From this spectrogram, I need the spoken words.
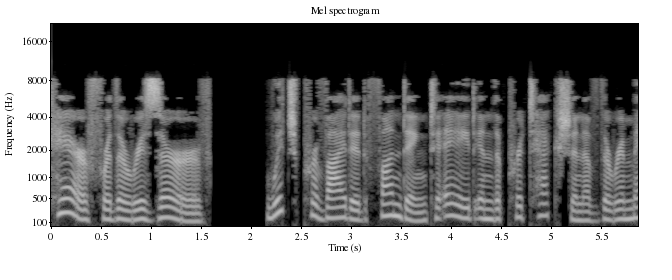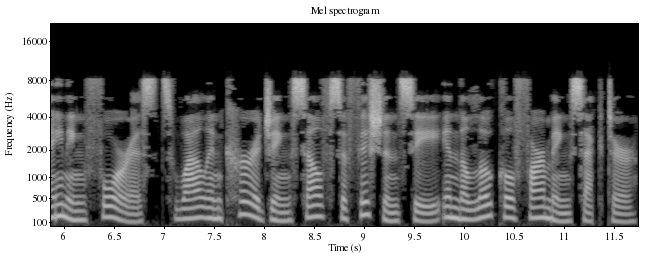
Care for the Reserve, which provided funding to aid in the protection of the remaining forests while encouraging self-sufficiency in the local farming sector.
